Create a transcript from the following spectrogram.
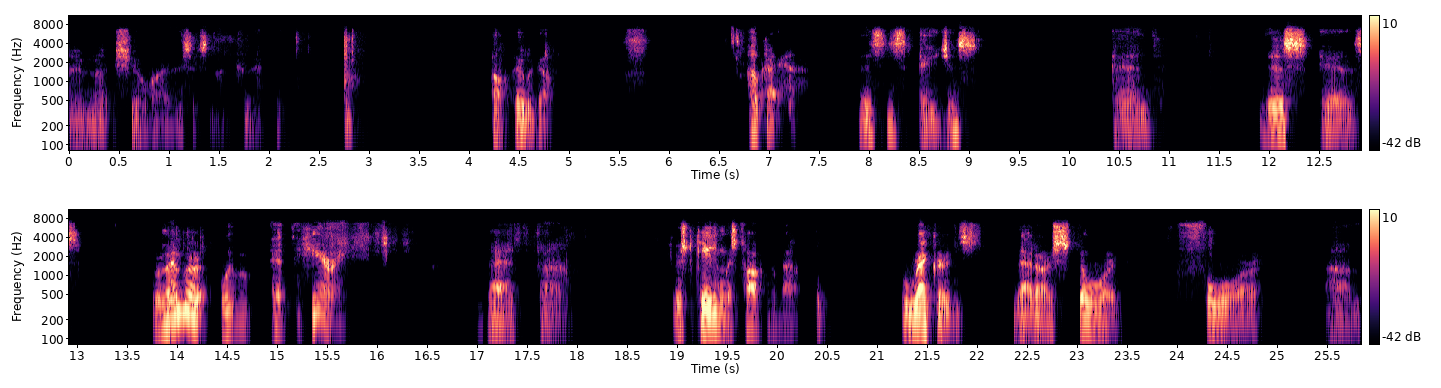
I'm not sure why this is not connecting. Oh, there we go. Okay, this is Aegis. And this is, remember we were at the hearing that uh, Mr. Keating was talking about records that are stored for um,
